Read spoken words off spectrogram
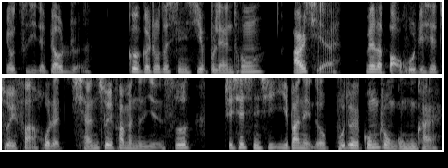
有自己的标准，各个州的信息不连通，而且为了保护这些罪犯或者前罪犯们的隐私，这些信息一般也都不对公众公开。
